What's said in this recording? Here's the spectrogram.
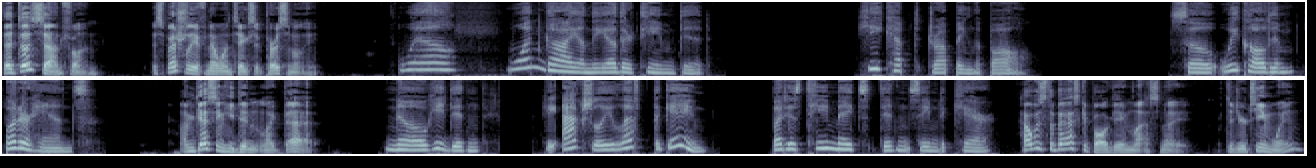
That does sound fun, especially if no one takes it personally. Well, one guy on the other team did. He kept dropping the ball. So we called him Butterhands. I'm guessing he didn't like that. No, he didn't. He actually left the game. But his teammates didn't seem to care. How was the basketball game last night? Did your team win?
